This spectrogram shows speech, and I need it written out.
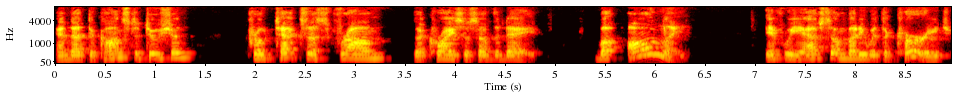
and that the Constitution protects us from the crisis of the day, but only if we have somebody with the courage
